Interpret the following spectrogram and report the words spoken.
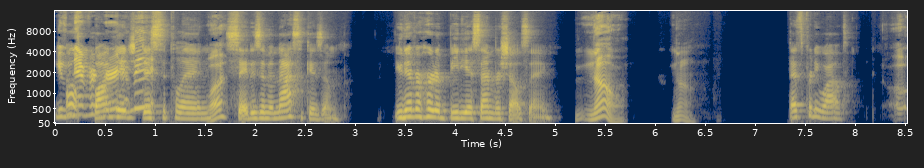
You've oh, never bondage, heard of it? discipline, what? sadism, and masochism. You never heard of BDSM, Rochelle saying? No, no. That's pretty wild. Oh,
